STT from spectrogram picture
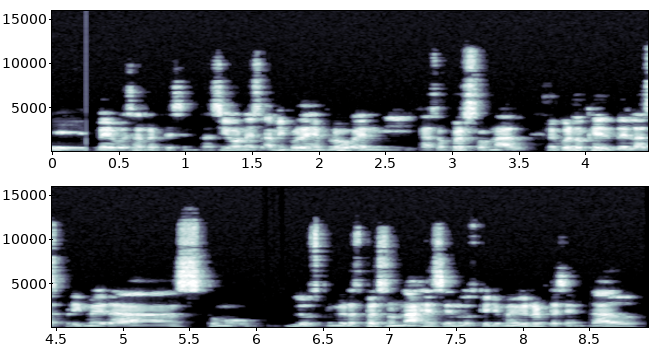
eh, veo esas representaciones a mí por ejemplo en mi caso personal recuerdo que de las primeras como los primeros personajes en los que yo me vi representado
